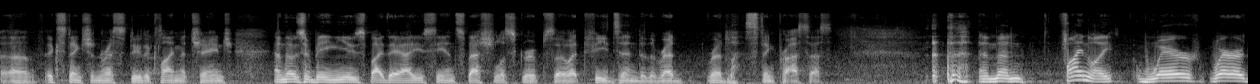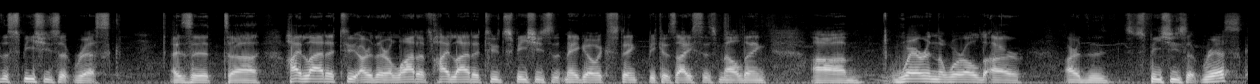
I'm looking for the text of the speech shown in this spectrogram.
uh, extinction risk due to climate change. And those are being used by the IUCN specialist group, so it feeds into the red, red listing process. and then finally, where, where are the species at risk? Is it uh, high latitude, are there a lot of high latitude species that may go extinct because ice is melting? Um, where in the world are, are the species at risk?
